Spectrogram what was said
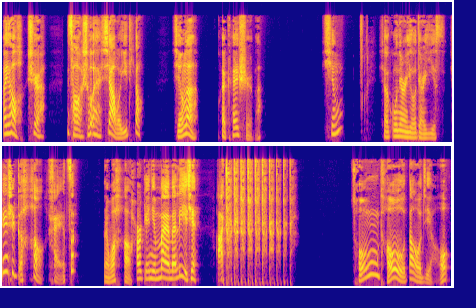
哎呦，是啊，你早说呀，吓我一跳。行了，快开始吧。行，小姑娘有点意思，真是个好孩子。那我好好给你卖卖力气啊！唰唰唰唰唰唰唰唰唰，从头到脚，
